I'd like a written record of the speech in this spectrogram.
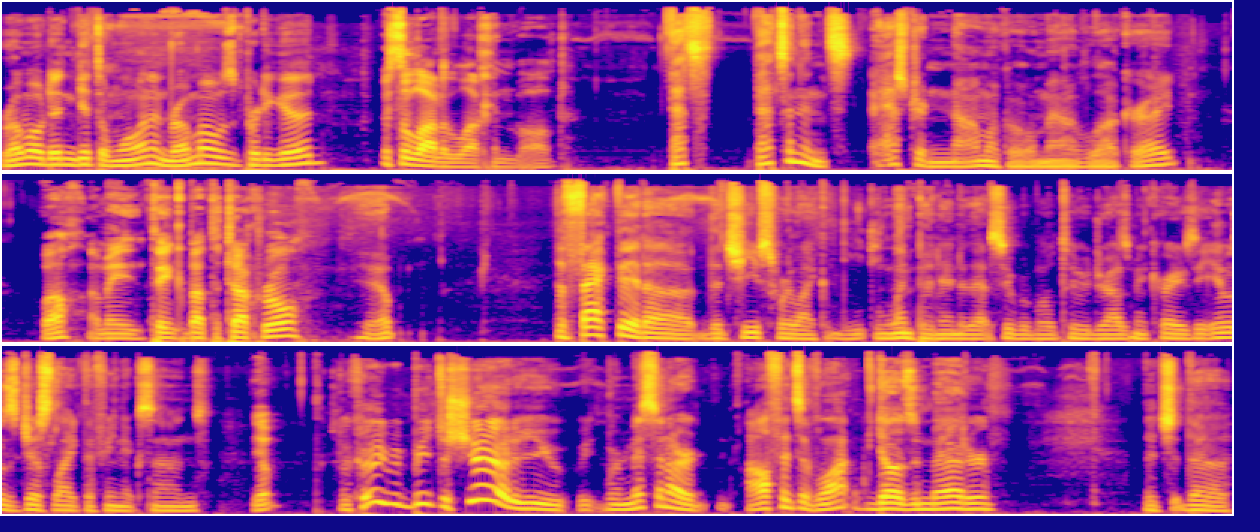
Romo didn't get to one, and Romo was pretty good. It's a lot of luck involved. That's that's an astronomical amount of luck, right? Well, I mean, think about the tuck rule. Yep. The fact that uh, the Chiefs were like limping into that Super Bowl too drives me crazy. It was just like the Phoenix Suns. Yep. It's like, hey, we beat the shit out of you. We- We're missing our offensive line. Doesn't matter. The Ch- the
